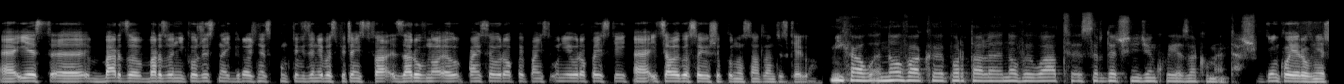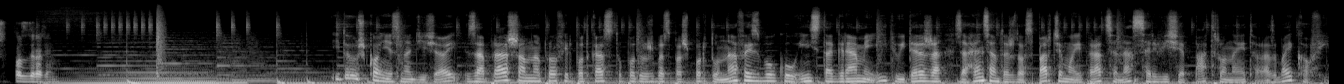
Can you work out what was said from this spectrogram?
jest e, bardzo, bardzo niekorzystne i groźne z punktu widzenia bezpieczeństwa zarówno państw Europy, państw Unii Europejskiej e, i całego Sojuszu Północnoatlantyckiego. Michał Nowak, portal Nowy Ład. Serdecznie dziękuję za komentarz. Dziękuję również, pozdrawiam. I to już koniec na dzisiaj. Zapraszam na profil podcastu Podróż bez paszportu na Facebooku, Instagramie i Twitterze. Zachęcam też do wsparcia mojej pracy na serwisie Patronite oraz Buy Coffee.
